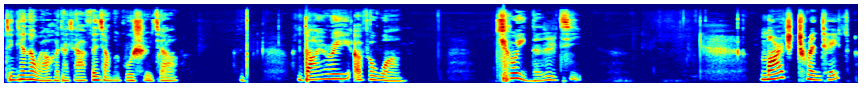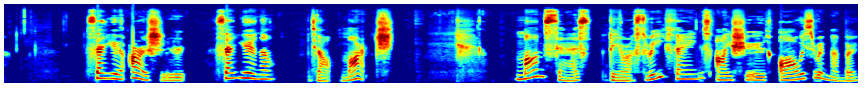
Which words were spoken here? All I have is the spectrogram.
今天呢，我要和大家分享的故事叫《Diary of a Worm》蚯蚓的日记。March twentieth，三月二十日，三月呢叫 March。Mom says there are three things I should always remember.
